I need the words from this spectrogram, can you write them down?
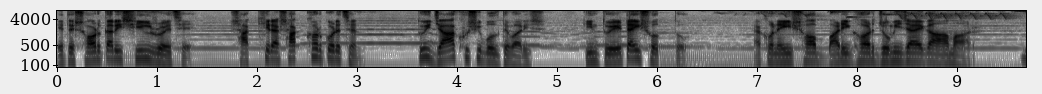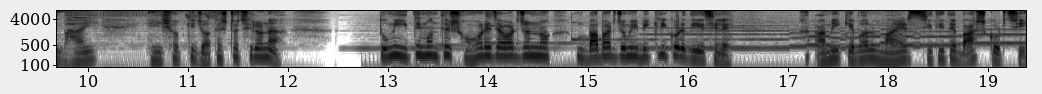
এতে সরকারি শিল রয়েছে। সাক্ষীরা স্বাক্ষর করেছেন। তুই যা খুশি বলতে পারিস, কিন্তু এটাই সত্য। এখন এই সব বাড়িঘর, জমি জায়গা আমার। ভাই, এইসব কি যথেষ্ট ছিল না? তুমি ইতিমধ্যে শহরে যাওয়ার জন্য বাবার জমি বিক্রি করে দিয়েছিলে। আমি কেবল মায়ের স্মৃতিতে বাস করছি।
